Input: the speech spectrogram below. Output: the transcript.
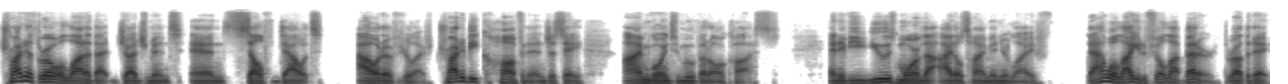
Try to throw a lot of that judgment and self doubt out of your life. Try to be confident and just say, I'm going to move at all costs. And if you use more of that idle time in your life, that will allow you to feel a lot better throughout the day.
